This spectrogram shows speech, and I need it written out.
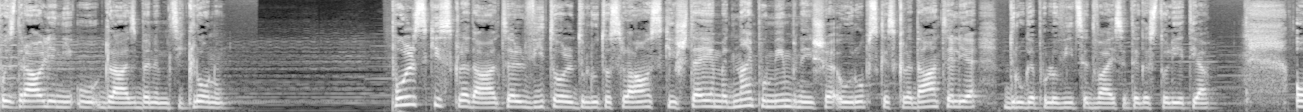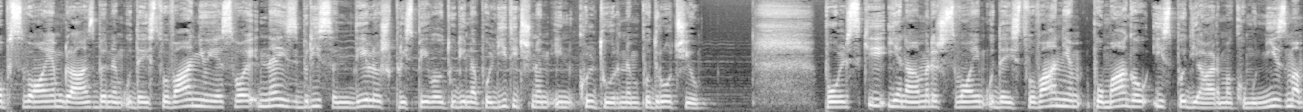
Pozdravljeni v glasbenem ciklonu. Poljski skladatelj Vitold Lutoslavski šteje med najpomembnejše evropske skladatelje druge polovice 20. stoletja. Ob svojem glasbenem udejstvovanju je svoj neizbrisen delež prispeval tudi na političnem in kulturnem področju. Poljski je namreč svojim udejstvovanjem pomagal izpod jarma komunizma,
